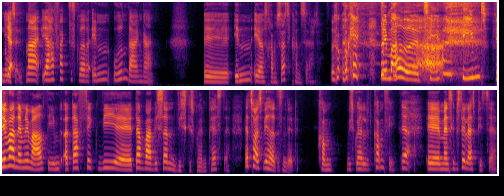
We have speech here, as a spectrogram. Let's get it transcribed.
ja. Nogensinde. Nej, jeg har faktisk været derinde uden dig engang. Øh, inden Eros Ramazzotti-koncert. okay, det er meget uh, te- themed. Det var nemlig meget themed, og der fik vi, øh, der var vi sådan, vi skal skulle have en pasta. Jeg tror også, vi havde det sådan lidt, kom, vi skulle have lidt comfy. Ja. Øh, man skal bestille deres pizza. Ja, det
